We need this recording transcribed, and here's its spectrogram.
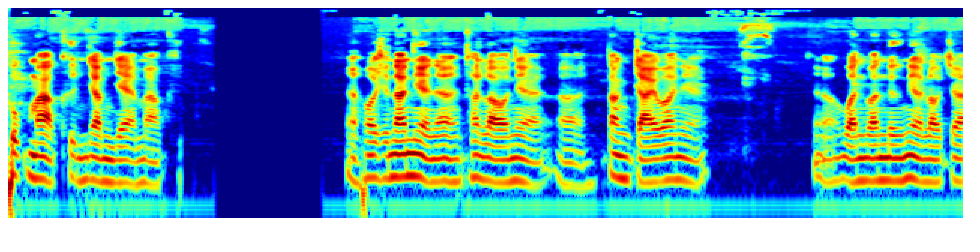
ทุกข์มากขึ้นย่ำแย่มากขึ้น เพราะฉะนั้นเนี่ยนะถ้าเราเนี่ยตั้งใจว่าเนี่ยวันวันหนึ่งเนี่ยเราจะ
